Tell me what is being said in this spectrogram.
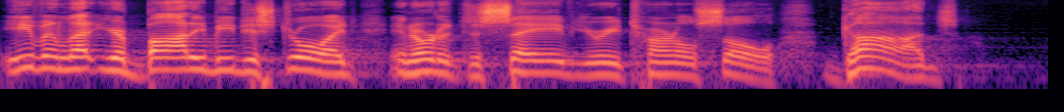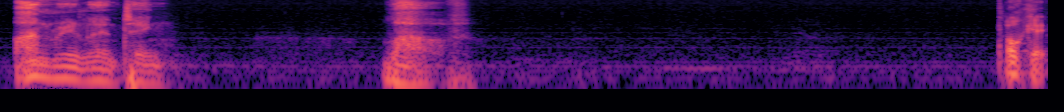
even let your body be destroyed in order to save your eternal soul. God's unrelenting love. Okay,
